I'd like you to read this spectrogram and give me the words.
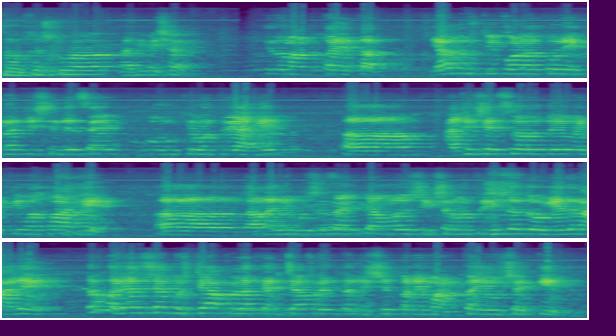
चौसष्टव अधिवेशन. मांडता येतात. या दृष्टिकोनातून एकनाथजी शिंदे साहेब उपमुख्यमंत्री आहेत. अं, अतिशय सर्वदेव व्यक्तिमत्व आहे. दादाजी भुसे साहेब त्यामुळे शिक्षण मंत्री जर दोघे जण आले तर बऱ्याचशा गोष्टी आपल्याला त्यांच्यापर्यंत निश्चितपणे मांडता येऊ शकतील.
